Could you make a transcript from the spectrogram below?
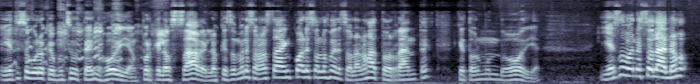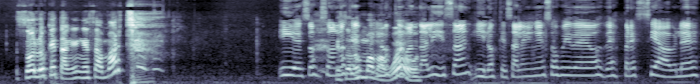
Y yo estoy seguro que muchos de ustedes los odian. Porque lo saben. Los que son venezolanos saben cuáles son los venezolanos atorrantes que todo el mundo odia. Y esos venezolanos son los que están en esa marcha. Y esos son, los, que, los, que, vandalizan y los que salen en esos videos despreciables,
